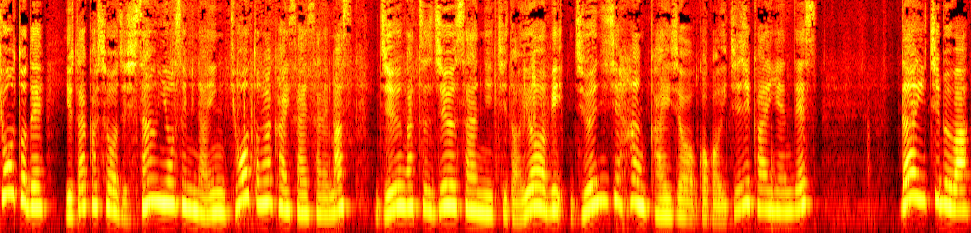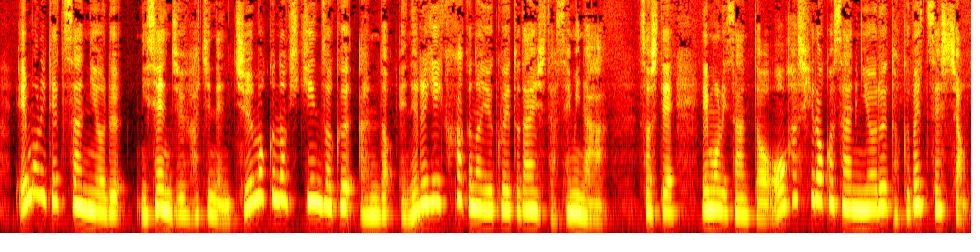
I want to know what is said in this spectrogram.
京都で豊か商事資産運用セミナー in 京都が開催されます。10月13日土曜日12時半会場午後1時開演です。第1部は、江森哲さんによる2018年注目の貴金属エネルギー価格の行方と題したセミナー。そして、江森さんと大橋弘子さんによる特別セッション。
